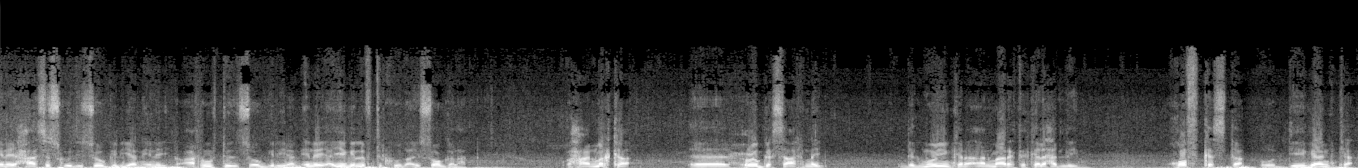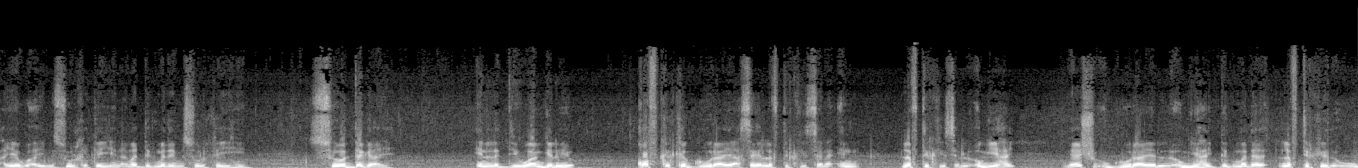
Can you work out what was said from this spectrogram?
inay xaasaskoodii soo geliyaan inay caruurtooda soo geliyaan inay ayaga laftirkooda ay soo galaan. Waxaan marka xoogga saarnay degmooyinkana aan maaragta kala hadlaynin qof kasta oo deegaanka ayagu ay mas'uulka ka yihiin ama degmaday mas'uulka ka yihiin soo degaaya in la diiwaan geliyo qofka ka guuraya asaga laftirkiisana in laftirkiisa la og yahay meeshu u guuraaya la og yahay degmada laftirkeeda uu u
